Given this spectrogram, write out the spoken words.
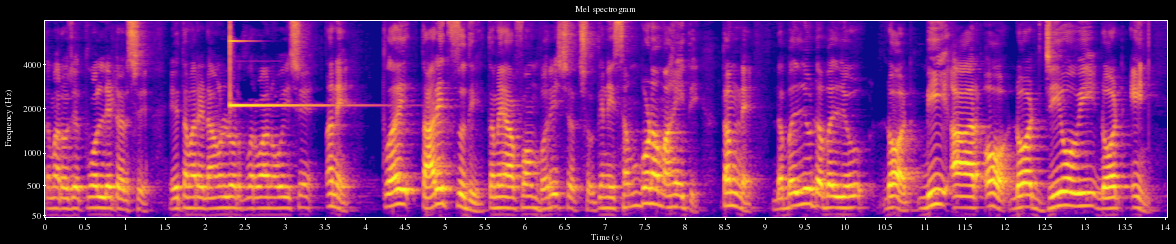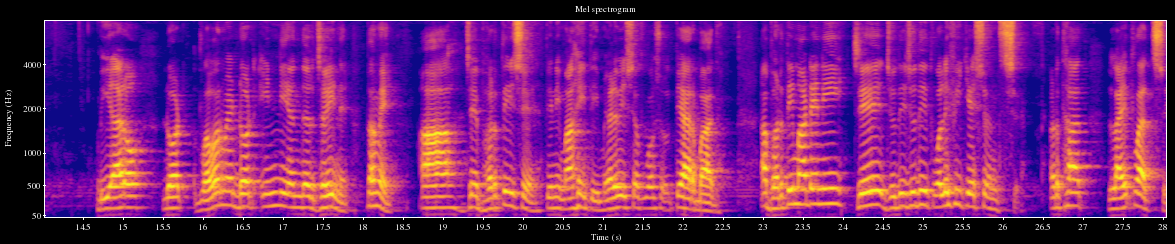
તમારો જે કોલ લેટર છે, એ તમારે ડાઉનલોડ કરવાનો હોય છે અને તારીખ સુધી તમે આ ફોર્મ ભરી શકશો. તેની સંપૂર્ણ માહિતી તમને W W dot B R O dot GOV dot in BRO dot government dot ઇનની અંદર જઈને તમે આ જે ભરતી છે, તેની માહિતી મેળવી શકો છો. ત્યારબાદ આ ભરતી માટેની જે જુદી જુદી ક્વોલિફિકેશન્સ છે, અર્થાત લાયકાત છે.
